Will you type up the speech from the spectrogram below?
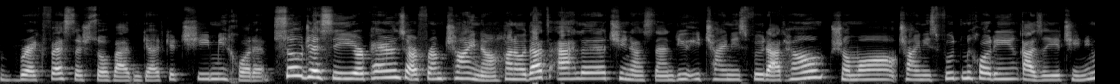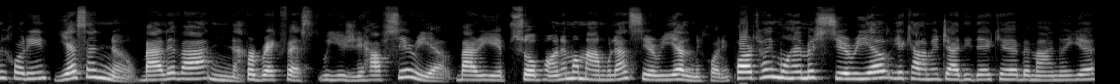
برکفستش صحبت می‌کرد که چی می‌خوره. So Jesse, your parents are from China. خانوادت اهل چین هستن. Do you eat Chinese food at home? شما Chinese food می‌خورین؟ غذای چینی می‌خورین؟ Yes and no. بله و نه. For breakfast, we usually have cereal. برای صبحانه ما معمولا cereal می‌خوریم. part های مهمش cereal یه کلمه جدیده که به معنای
